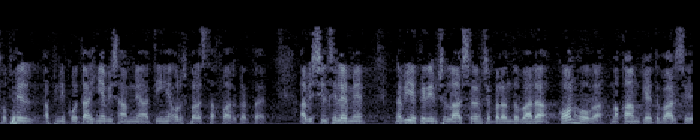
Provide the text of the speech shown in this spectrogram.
تو پھر اپنی کوتاہیاں بھی سامنے آتی ہیں اور اس پر استغفار کرتا ہے۔ اب اس سلسلے میں نبی کریم صلی اللہ علیہ وسلم سے بلند و بالا کون ہوگا مقام کے اعتبار سے،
